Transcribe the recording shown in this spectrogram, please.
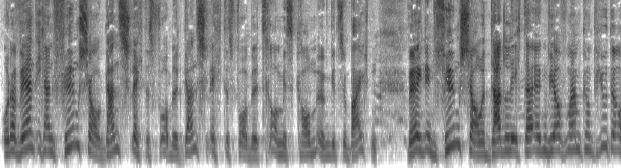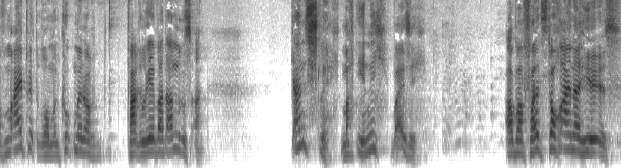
Oder während ich einen Film schaue, ganz schlechtes Vorbild, ganz schlechtes Vorbild, traue mich kaum irgendwie zu beichten. Während ich den Film schaue, daddle ich da irgendwie auf meinem Computer, auf dem iPad rum und gucke mir noch parallel was anderes an. Ganz schlecht. Macht ihr nicht, weiß ich. Aber falls doch einer hier ist.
